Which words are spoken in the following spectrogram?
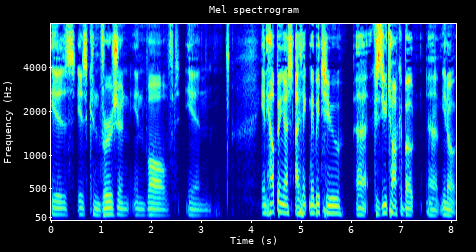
is is conversion involved in in helping us i think maybe to because uh, you talk about uh, you know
